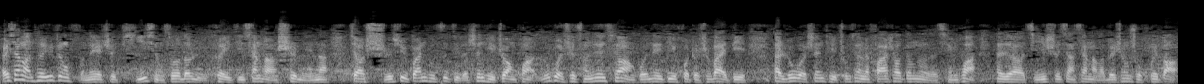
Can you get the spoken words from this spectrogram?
而香港特区政府呢，也是提醒所有的旅客以及香港市民呢，就要持续关注自己的身体状况。如果是曾经前往过内地或者是外地，那如果身体出现了发烧等等的情况，那就要及时向香港的卫生署汇报。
